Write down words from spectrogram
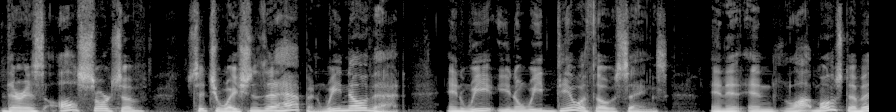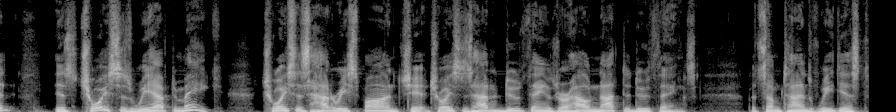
there is all sorts of situations that happen. We know that. And we, you know, we deal with those things and it and lot most of it is choices we have to make choices how to respond choices how to do things or how not to do things but sometimes we just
